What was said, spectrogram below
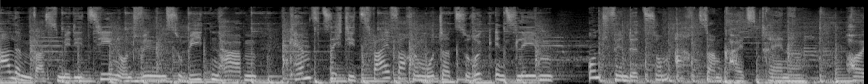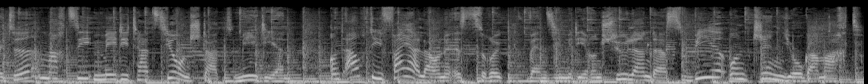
allem, was Medizin und Willen zu bieten haben, kämpft sich die zweifache Mutter zurück ins Leben und findet zum Achtsamkeitstraining. Heute macht sie Meditation statt Medien. Und auch die Feierlaune ist zurück, wenn sie mit ihren Schülern das Bier- und Gin-Yoga macht.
